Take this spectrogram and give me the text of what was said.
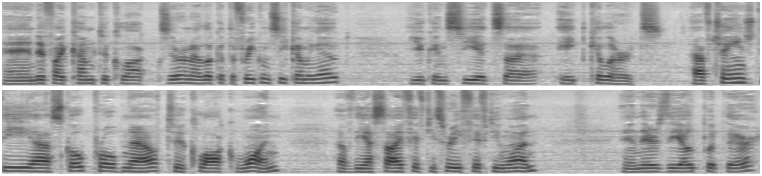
and if I come to clock 0 and I look at the frequency coming out you can see it's uh, 8 kilohertz. I've changed the uh, scope probe now to clock 1 of the SI5351 and there's the output there.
